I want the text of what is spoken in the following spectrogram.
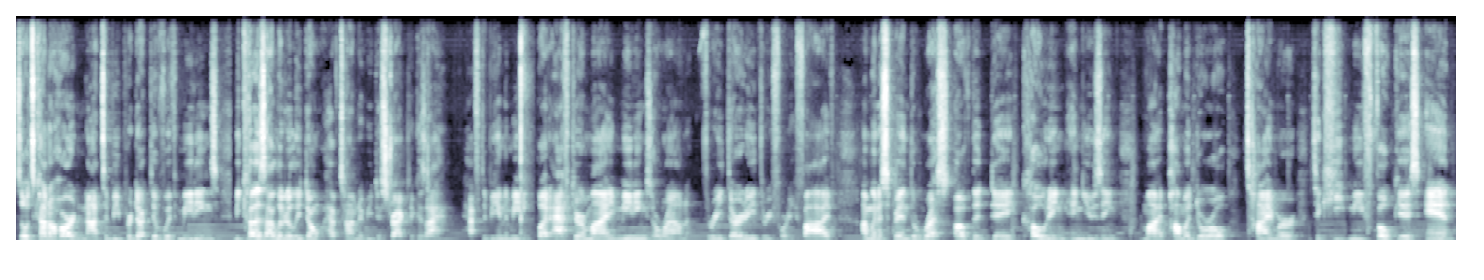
So it's kind of hard not to be productive with meetings because I literally don't have time to be distracted because I have to be in the meeting. But after my meetings around 3.30, 3.45, I'm gonna spend the rest of the day coding and using my Pomodoro timer to keep me focused and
